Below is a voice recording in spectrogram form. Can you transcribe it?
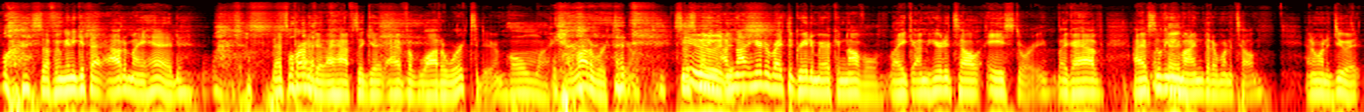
What? So if I'm going to get that out of my head, that's part of it. I have to get. I have a lot of work to do. Oh my a lot of work to do. So funny. I'm not here to write the great American novel. Like I'm here to tell a story. Like I have I have something Okay. in mind that I want to tell, and I want to do it,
